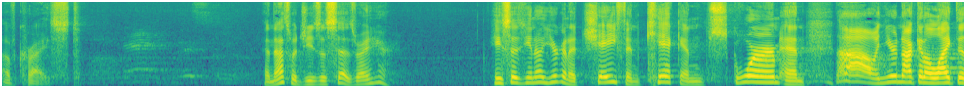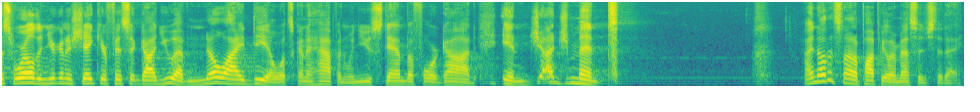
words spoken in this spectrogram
of Christ. And that's what Jesus says right here. He says, you know, you're going to chafe and kick and squirm and, oh, and you're not going to like this world and you're going to shake your fist at God. You have no idea what's going to happen when you stand before God in judgment. I know that's not a popular message today,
